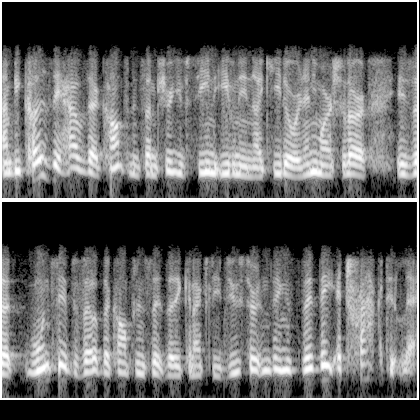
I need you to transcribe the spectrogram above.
And because they have that confidence, I'm sure you've seen even in Aikido or in any martial art, is that once they've developed that confidence that, that they can actually do certain things, that they attract it less.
